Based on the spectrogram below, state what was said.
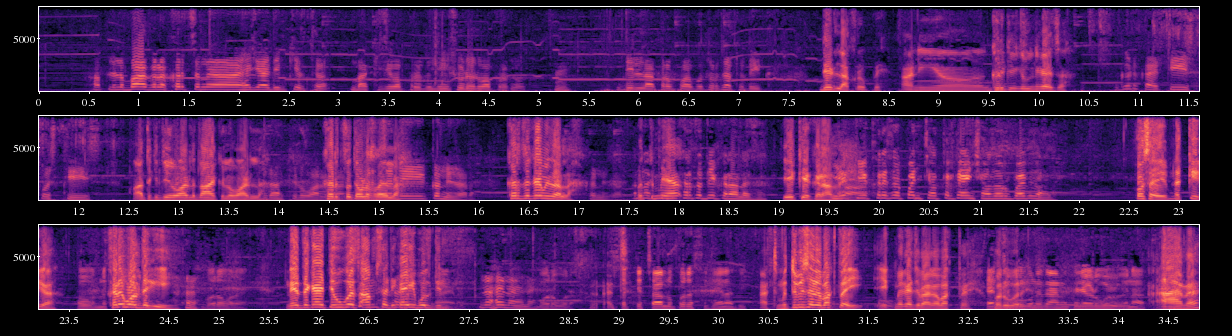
आपल्याला बागाला खर्च मी ह्याच्या आधी केलं बाकीचे वापरतो हे शेड्यूल वापरत नव्हतं. दीड लाख रुपयापत्र जात होते एक दीड लाख रुपये. आणि अं, घरी किती किलो निघायचा? गड काय? तीस पस्तीस. आता किती वाढला? दहा किलो वाढला. दहा किलो वाढला. खर्च तेवढाच राहिला. बी कमी झाला. खर्च कमी झाला. कमी झाला. तुम्ही खर्च एकर आला सर. एक एकर आला. एक एकरचा पंच्याहत्तर ते ऐंशी हजार रुपयात झाला. हो साहेब नक्की का? हो नक्की. खरं बोलतं की? बरोबर आहे. नाही तर काय ते उगाच आमसाठी काही बोलतील? नाही नाही नाही. बरोबर आहे. सत्य चालू परिस्थिती आहे ना ती. अच्छा मग तुम्ही सगळे बघताय? एकमेकांच्या बागा बघताय. त्यांचं बरोबर आहे. बघूनच आम्ही त्याच्याकडे वळलोय ना. हा ना?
